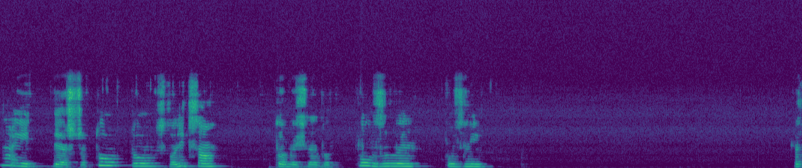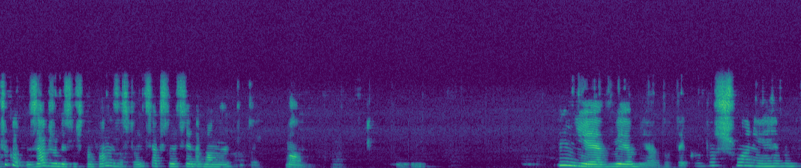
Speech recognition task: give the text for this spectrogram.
No i jeszcze tu, tu, stolica. To wyślę do Tuzly, Tuzli. Dlaczego Zagrzeb jest ustąpany za stolicę, jak stolicę jednak mamy tutaj? Mam. Nie wiem, jak do tego doszło, nie wiem.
